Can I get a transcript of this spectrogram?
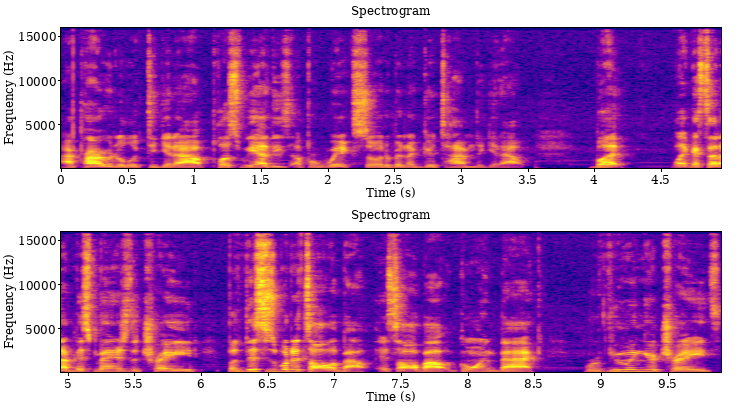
I probably would have looked to get out. Plus, we had these upper wicks, so it would have been a good time to get out. But like I said, I mismanaged the trade, but this is what it's all about. It's all about going back reviewing your trades,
